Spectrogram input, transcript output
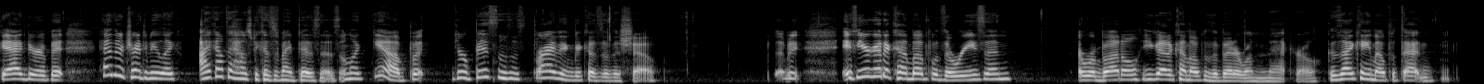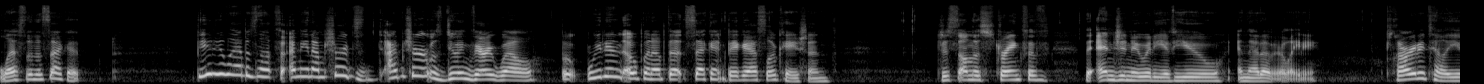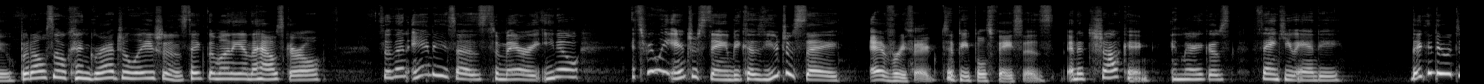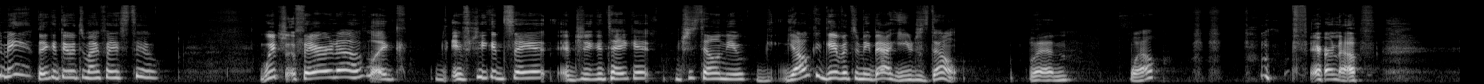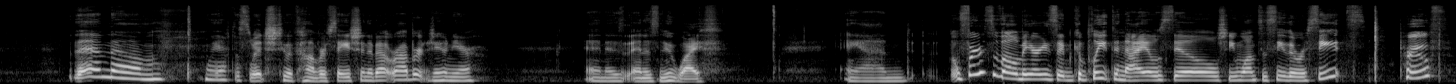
gagged her a bit. Heather tried to be like, I got the house because of my business. I'm like, yeah, but your business is thriving because of the show. I mean, if you're going to come up with a reason, a rebuttal, you got to come up with a better one than that, girl. Because I came up with that in less than a second. Beauty Lab is not. I mean, I'm sure it's. I'm sure it was doing very well, but we didn't open up that second big ass location. Just on the strength of the ingenuity of you and that other lady. Sorry to tell you, but also congratulations. Take the money in the house, girl. So then Andy says to Mary, You know, it's really interesting because you just say everything to people's faces, and it's shocking. And Mary goes, Thank you, Andy. They could do it to me, they could do it to my face too. Which, fair enough. Like, if she could say it and she could take it, she's telling you, y'all could give it to me back, you just don't. Then, well, fair enough. Then um, we have to switch to a conversation about Robert Jr. and his and his new wife. And first of all, Mary's in complete denial still. She wants to see the receipts, proof,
